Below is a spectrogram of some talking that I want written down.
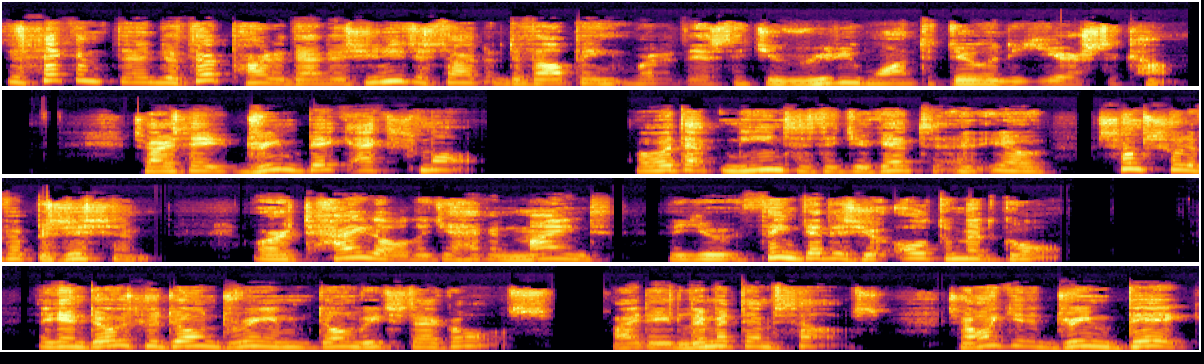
The second, the third part of that is you need to start developing what it is that you really want to do in the years to come. So I say, dream big, act small. Well, what that means is that you get, uh, you know, some sort of a position or a title that you have in mind you think that is your ultimate goal. Again, those who don't dream don't reach their goals, right? They limit themselves. So I want you to dream big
